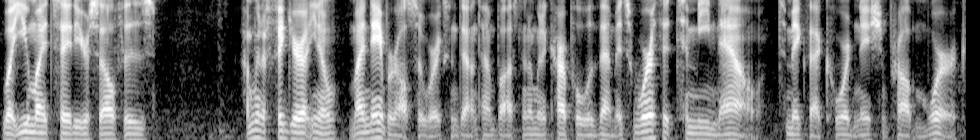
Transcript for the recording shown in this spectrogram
what you might say to yourself is, I'm going to figure out, you know, my neighbor also works in downtown Boston. I'm going to carpool with them. It's worth it to me now to make that coordination problem work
